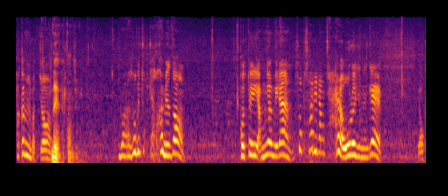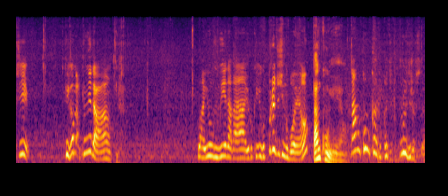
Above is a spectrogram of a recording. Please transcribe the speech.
닭강정 맞죠? 네, 닭강정. 와 속이 촉촉하면서 겉에 이 양념이랑 속살이랑 잘 어우러지는 게 역시 기가 막힙니다. 와 여기 위에다가 이렇게 이거 뿌려주신 거 뭐예요? 땅콩이에요. 땅콩가루까지 뿌려주셨어요.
